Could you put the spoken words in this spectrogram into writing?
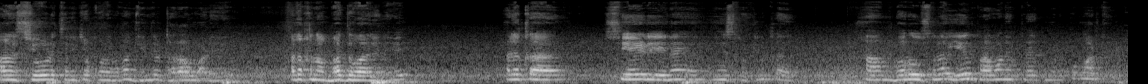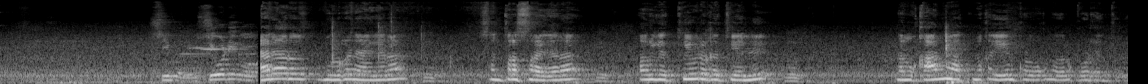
ಅದನ್ನು ಶಿವಡು ತನಿಖೆ ಅಂತ ಹಿಂದೆ ಠರಾವು ಮಾಡಿದ್ವಿ. ಅದಕ್ಕೆ ನಾವು ಬದ್ಧವಾಗಿದ್ದೀವಿ. ಅದಕ್ಕೆ ಸಿ ಐ ಡಿನೇ ಇನ್ಸ್ಪೆಕ್ಟರ್ಕ ಬರೋ ಸಲ ಏನು ಪ್ರಾಮಾಣಿಕ ಪ್ರಯತ್ನ ಮಾಡಬೇಕು ಮಾಡ್ತೀವಿ. ಯಾರ್ಯಾರು ಮುಳುಗಡೆ ಆಗ್ಯಾರ ಸಂತ್ರಸ್ತರಾಗ್ಯಾರ ಅವರಿಗೆ ತೀವ್ರಗತಿಯಲ್ಲಿ ನಮ್ಮ ಕಾನೂನಾತ್ಮಕ ಏನು ಕೊಡಬೇಕು ಮೊದಲು ಕೊಡ್ರಿ ಅಂತೀವಿ.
